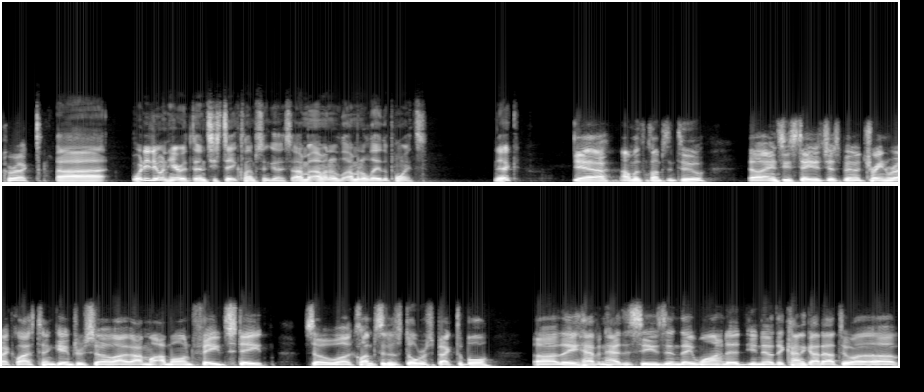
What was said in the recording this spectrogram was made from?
Correct. Uh, what are you doing here with NC State, Clemson, guys? I'm, I'm gonna I'm gonna lay the points. Nick, Yeah, I'm with Clemson too. Uh, NC State has just been a train wreck last ten games or so. I, I'm I'm on Fade State, so uh, Clemson is still respectable. Uh, they haven't had the season they wanted. You know, they kind of got out to a, a,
